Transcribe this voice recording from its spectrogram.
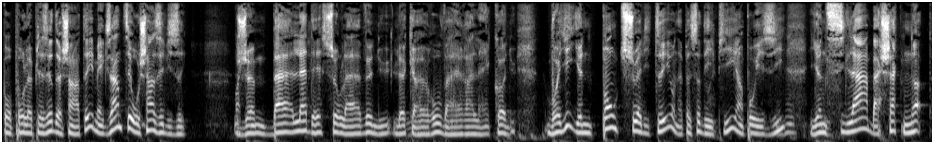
pour, pour le plaisir de chanter, mais exemple, tu sais, aux Champs-Élysées. Je me baladais sur l'avenue, le cœur ouvert à l'inconnu. Vous voyez, il y a une ponctualité, on appelle ça des pieds en poésie. Il y a une syllabe à chaque note.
